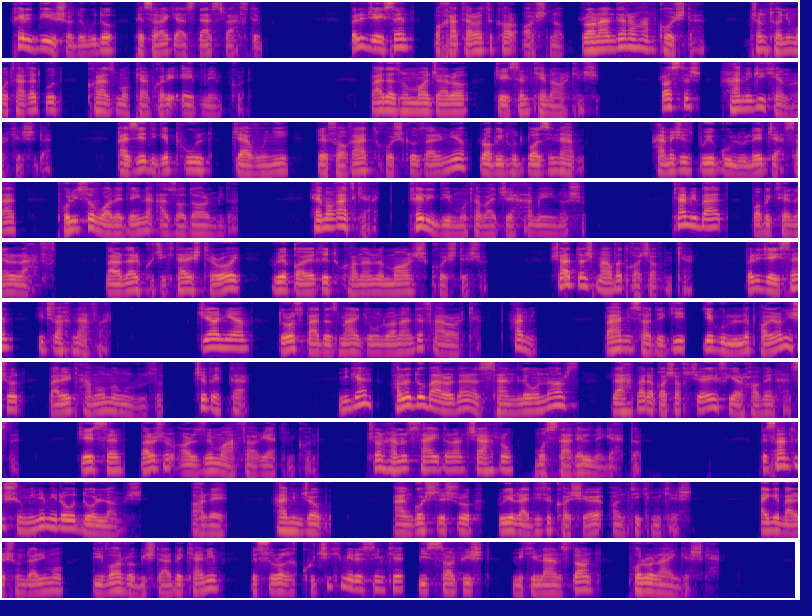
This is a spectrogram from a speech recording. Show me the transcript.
خیلی دیر شده بود و پسرک از دست رفته بود. ولی جیسن با خطرات کار آشنا بود. راننده را هم کشتن چون تونی معتقد بود کار از محکم کاری عیب نمی‌کنه. بعد از اون ماجرا جیسن کنار کشید. راستش همگی کنار کشیدن. قضیه دیگه پول، جوونی، رفاقت، خوشگذرونی و رابین هود بازی نبود. همه چیز بوی گلوله، جسد، پلیس و والدین عزادار می‌داد. حماقت کرد. خیلی دیر متوجه همه اینا شد. کمی بعد بابی تنر رفت. برادر کوچیکترش تروی روی قایقی تو کانال مانش کشته شد. شاید داشت مواد قاچاق می‌کرد. ولی جیسن هیچ وقت نفهمید. جیانی هم درست بعد از مرگ اون راننده فرار کرد. همین. به همین سادگی یه گلوله پایانی شد برای تمام اون روزا. چه بهتر. میگن حالا دو برادر از سند لئونارس رهبر قاچاقچی های فیرهاون هستن. جیسن براشون آرزوی موفقیت می‌کنه. چون هنوز سعی دارن شهر رو مستقل نگه دارن. به سمت شومینه میره و دلا میشه. آره همینجا بود. انگشتش رو روی ردیف کاشی های آنتیک می‌کشه. اگه برشون داریم و دیوار رو بیشتر بکنیم به سراغ کوچیک می‌رسیم که 20 سال پیش میکی لنزدان پر و رنگش کرد.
